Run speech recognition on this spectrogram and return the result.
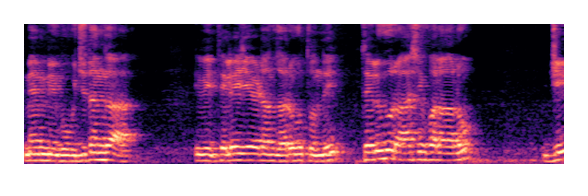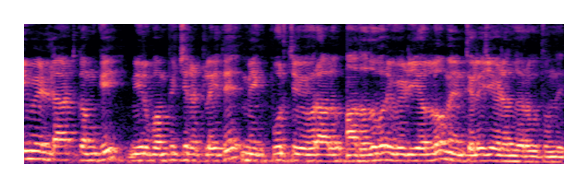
మేము మీకు ఉచితంగా ఇవి తెలియజేయడం జరుగుతుంది. తెలుగు రాశి ఫలాలు జీమెయిల్ డాట్ కామ్కి మీరు పంపించినట్లయితే మీకు పూర్తి వివరాలు మా తదుపరి వీడియోల్లో మేము తెలియజేయడం జరుగుతుంది.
